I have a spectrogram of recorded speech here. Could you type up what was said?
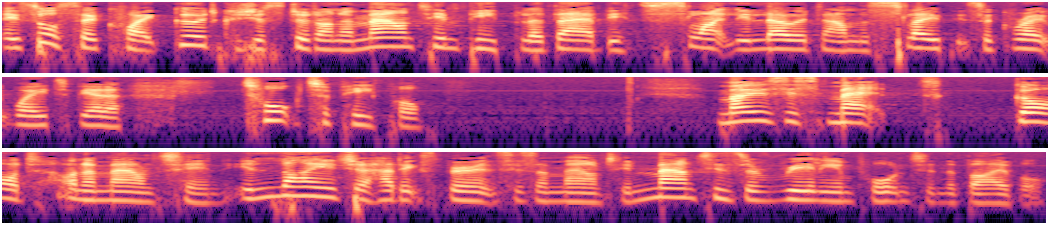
It's also quite good because you're stood on a mountain. People are there, slightly lower down the slope. It's a great way to be able to talk to people. Moses met God on a mountain. Elijah had experiences on mountain. Mountains are really important in the Bible.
